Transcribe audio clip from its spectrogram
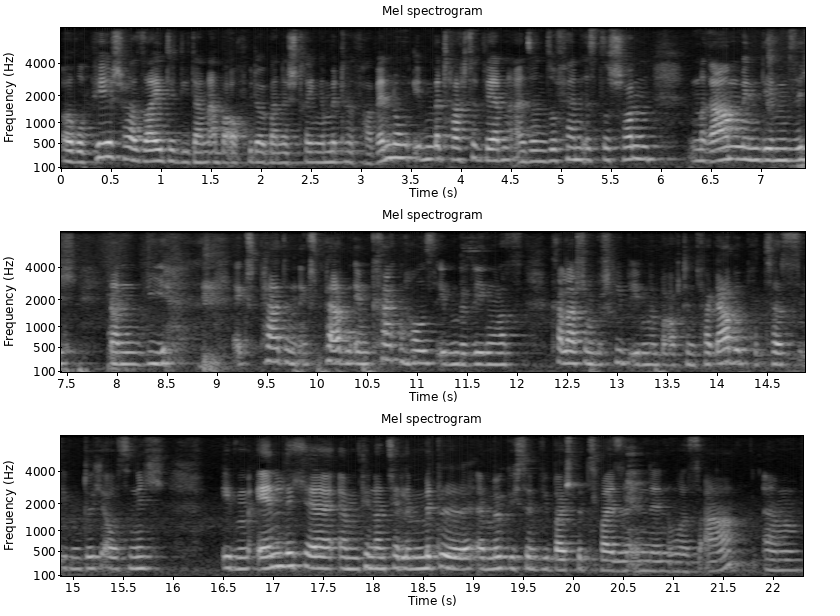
europäischer Seite, die dann aber auch wieder über eine strenge Mittelverwendung eben betrachtet werden. Also insofern ist das schon ein Rahmen, in dem sich dann die Expertinnen und Experten im Krankenhaus eben bewegen, was Carla schon beschrieb, eben aber auch den Vergabeprozess eben durchaus nicht eben ähnliche ähm, finanzielle Mittel äh, möglich sind wie beispielsweise in den USA. Ähm,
